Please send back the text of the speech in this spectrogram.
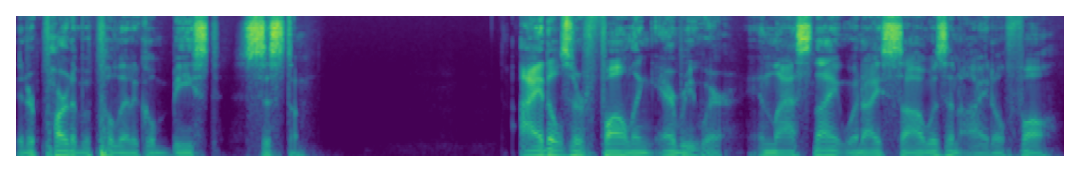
that are part of a political beast system. Idols are falling everywhere. And last night, what I saw was an idol fall.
